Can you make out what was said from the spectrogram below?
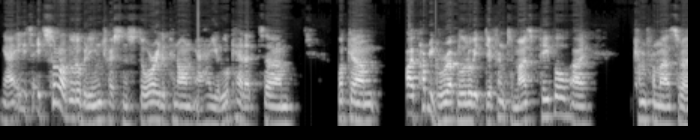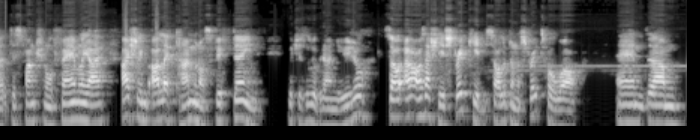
you know it's it's sort of a little bit of an interesting story depending on you know, how you look at it. Um, look, um, I probably grew up a little bit different to most people. I come from a sort of dysfunctional family. I actually I left home when I was 15, which is a little bit unusual. So I was actually a street kid, so I lived on the streets for a while, and um,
